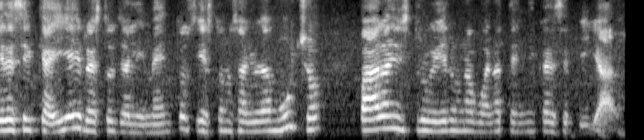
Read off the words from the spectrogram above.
Quiere decir que ahí hay restos de alimentos y esto nos ayuda mucho para instruir una buena técnica de cepillado.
